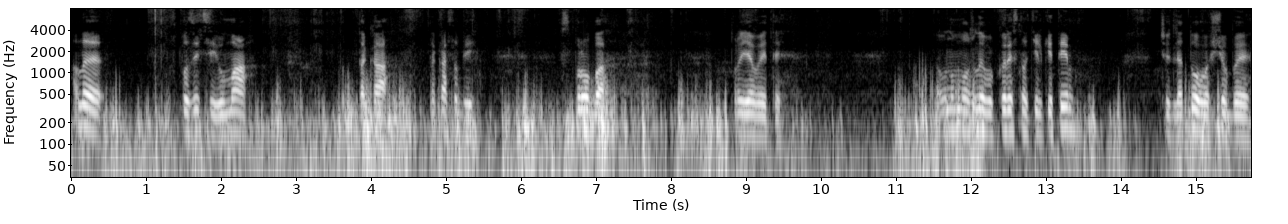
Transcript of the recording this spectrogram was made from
Але з позиції ума от така, така собі спроба проявити. Воно можливо корисно тільки тим, чи для того, щоб е,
